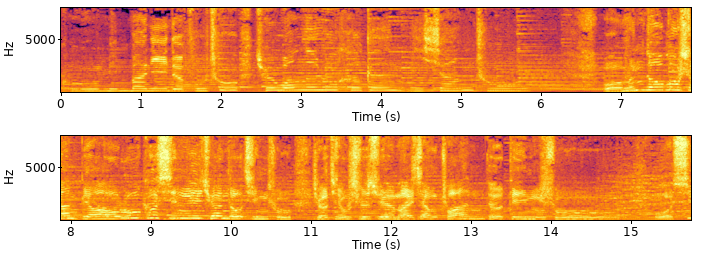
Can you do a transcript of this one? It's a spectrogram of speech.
苦，明白你的付出，却忘了如何跟你相处。我们都不善表露，可心里全都清楚，这就是血脉相传的定数。我心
